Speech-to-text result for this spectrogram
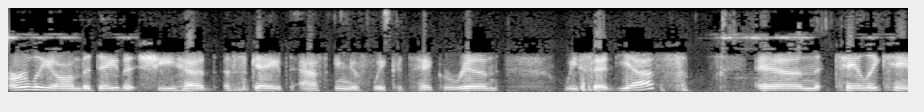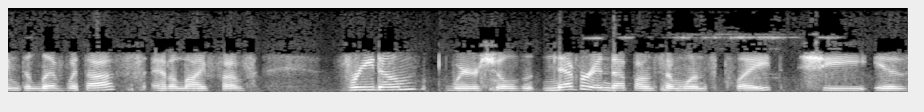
early on the day that she had escaped asking if we could take her in we said yes and Kaylee came to live with us at a life of freedom where she'll never end up on someone's plate she is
